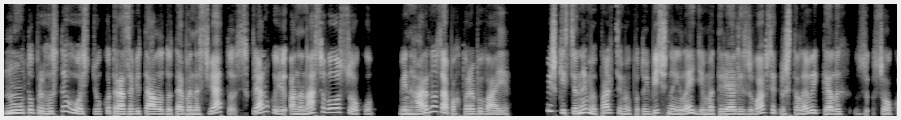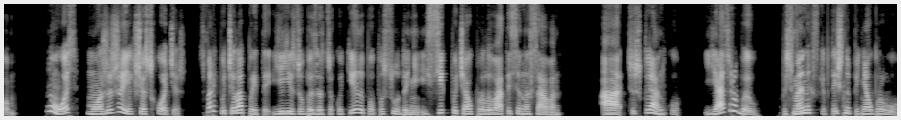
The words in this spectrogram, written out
Ну, то пригости гостю, котра завітала до тебе на свято з склянкою ананасового соку. Він гарно запах перебиває. Між кістяними пальцями потойбічної леді матеріалізувався кришталевий келих з соком. Ну ось, можеш же, якщо схочеш. Смерть почала пити, її зуби зацокотіли по посудині, і сік почав проливатися на саван. А цю склянку я зробив? Письменник скептично підняв брову.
